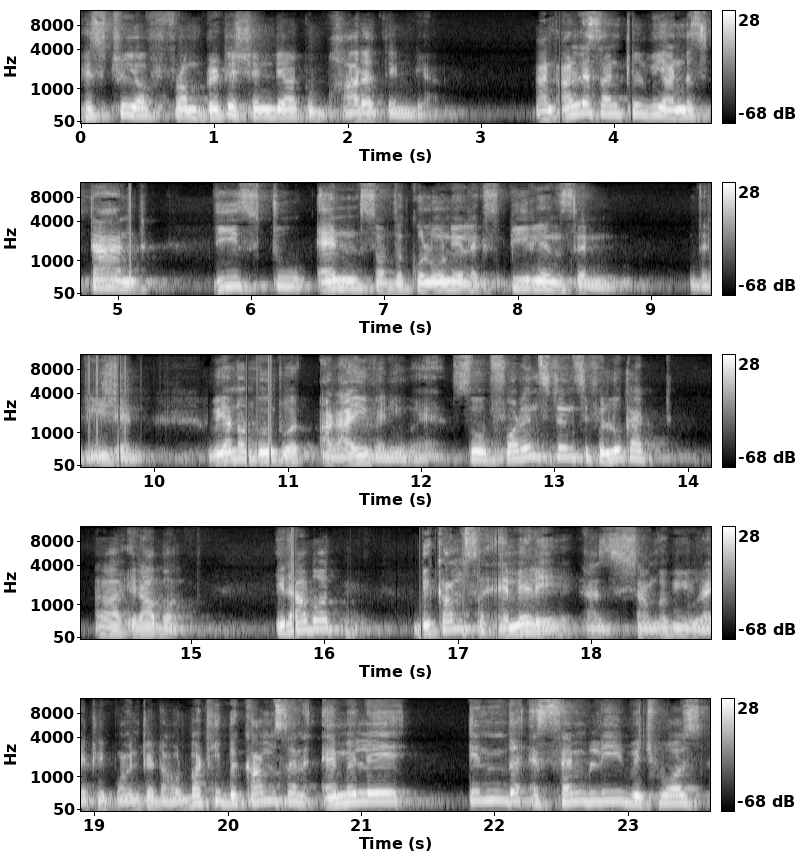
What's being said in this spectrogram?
history of from British India to Bharat India. And unless until we understand these two ends of the colonial experience in the region, we are not going to arrive anywhere. So for instance, if you look at uh, Irabot, Irabot becomes an MLA, as Shambhavi rightly pointed out, but he becomes an MLA in the assembly, which was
